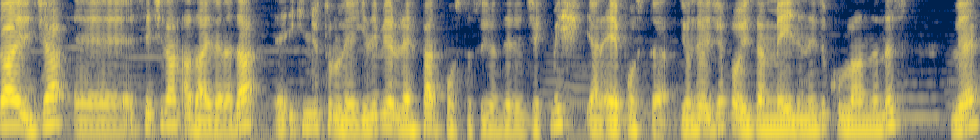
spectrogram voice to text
Ve ayrıca e, seçilen adaylara da e, ikinci turla ilgili bir rehber postası gönderilecekmiş. Yani e-posta gönderilecek. O yüzden mailinizi kullandığınız ve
